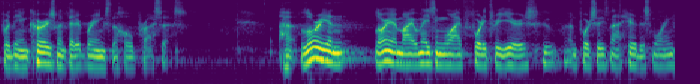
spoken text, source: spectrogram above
for the encouragement that it brings the whole process. Uh, Lori, and, Lori and my amazing wife, 43 years, who unfortunately is not here this morning,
